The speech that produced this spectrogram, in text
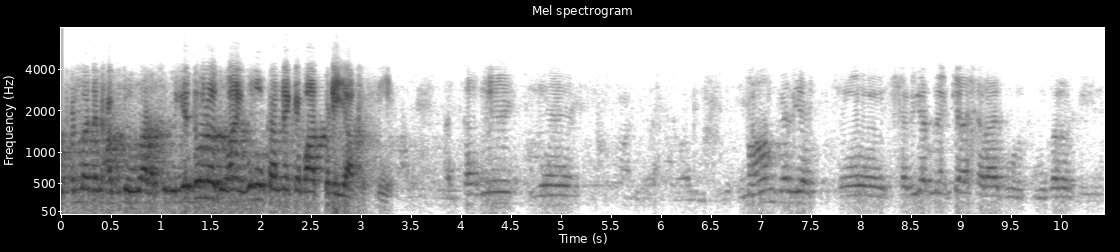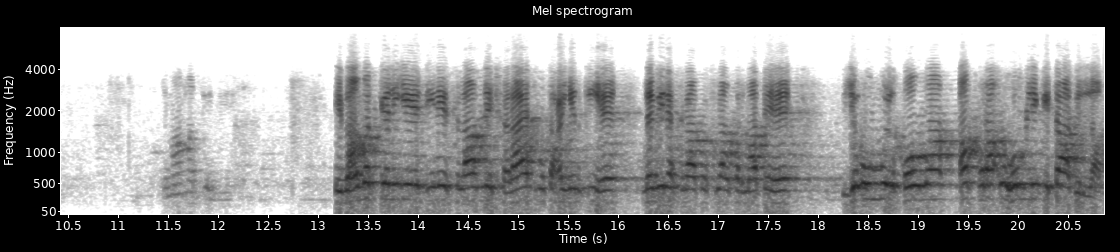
محمد عبدہ و رسولہ۔ یہ دونوں دعائیں وضو کرنے کے بعد پڑھی جا سکتی ہیں۔ اچھا یہ امام کے لیے شریعت میں کیا شرائط مقرر کی ہے امامت کے لیے۔ امامت کے لیے دین اسلام نے شرائط متعین کی ہے نبی اخلاق اسلام فرماتے ہیں یہ ام القوم افراحم کتاب اللہ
